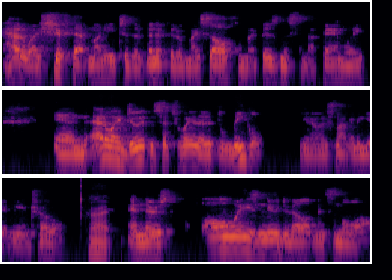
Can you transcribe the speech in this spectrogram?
How do I shift that money to the benefit of myself and my business and my family? And how do I do it in such a way that it's legal? You know, it's not going to get me in trouble. All right. And there's always new developments in the law,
